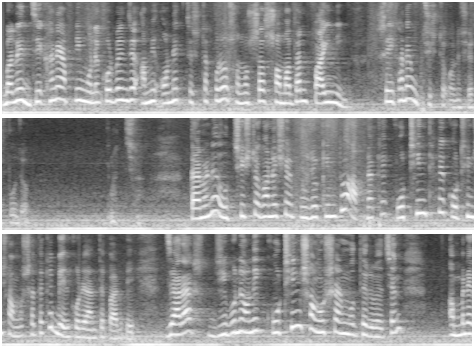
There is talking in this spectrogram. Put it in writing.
মানে যেখানে আপনি মনে করবেন যে আমি অনেক চেষ্টা করেও সমস্যার সমাধান পাইনি সেইখানে উচ্ছিষ্ট গণেশের পুজো। আচ্ছা। তার মানে উচ্ছিষ্ট গণেশের পুজো কিন্তু আপনাকে কঠিন থেকে কঠিন সমস্যা থেকে বের করে আনতে পারবে। যারা জীবনে অনেক কঠিন সমস্যার মধ্যে রয়েছেন মানে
